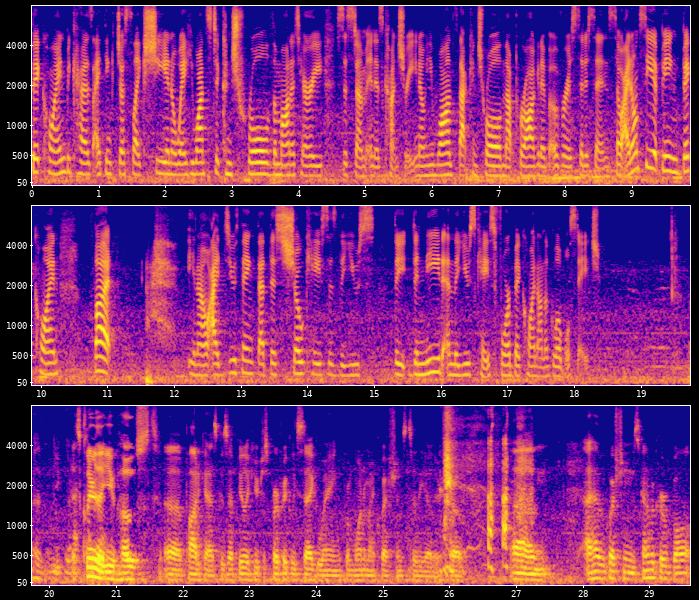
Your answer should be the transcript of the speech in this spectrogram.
Bitcoin because I think just like Xi, in a way, he wants to control the monetary system in his country. You know, he wants that control and that prerogative over his citizens. So I don't see it being Bitcoin, but you know, I do think that this showcases the use, the, the need and the use case for Bitcoin on a global stage. Uh, you. It's clear that you host a podcast because I feel like you're just perfectly segueing from one of my questions to the other. So, um, I have a question. It's kind of a curveball,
